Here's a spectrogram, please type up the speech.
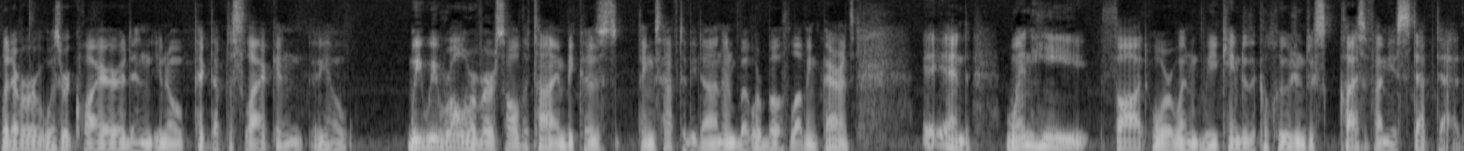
whatever was required, and you know, picked up the slack, and you know, we we role reverse all the time because things have to be done, and but we're both loving parents, and when he thought, or when we came to the conclusion to classify me as stepdad,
